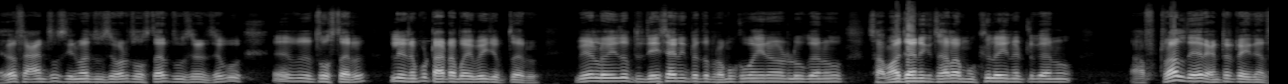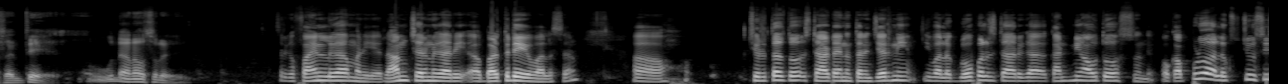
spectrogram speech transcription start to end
ఏదో ఫ్యాన్స్ సినిమా చూసేవాడు చూస్తారు. చూసేసేపు చూస్తారు. లేనప్పుడు టాటా బాయ్ బాయ్ చెప్తారు. వీళ్ళు ఏదో దేశానికి పెద్ద ప్రముఖమైన వాళ్ళుగాను సమాజానికి చాలా ముఖ్యులైనట్లుగాను. ఆఫ్టర్ ఆల్ దేర్ ఎంటర్టైనర్స్ అంతే. అనవసరం సరిగ్గా ఫైనల్గా మరి రామ్ చరణ్ గారి బర్త్డే ఇవ్వాలి సార్. చిరుతతో స్టార్ట్ అయిన తన జర్నీ ఇవాళ గ్లోబల్ స్టార్గా కంటిన్యూ అవుతూ వస్తుంది. ఒకప్పుడు ఆ లుక్స్ చూసి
